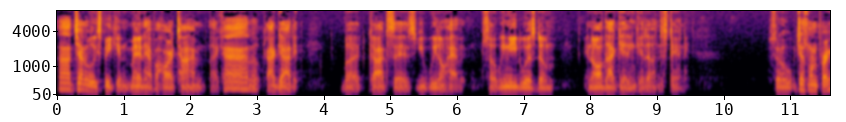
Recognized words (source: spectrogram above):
uh, generally speaking, men have a hard time, like, ah, I got it. But God says, you, we don't have it. So we need wisdom and all that getting, get understanding. So just want to pray.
